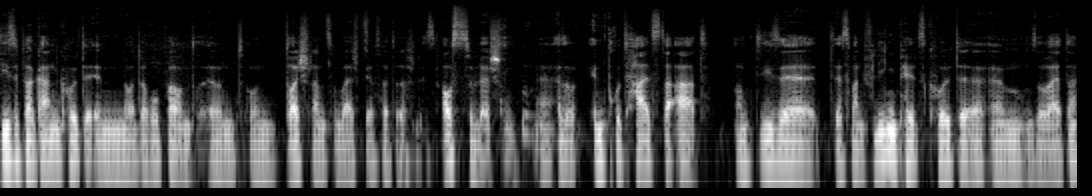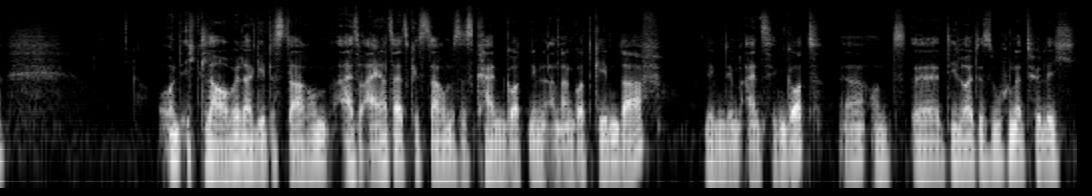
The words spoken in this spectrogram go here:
diese paganen Kulte in Nordeuropa und, und, und Deutschland zum Beispiel, was heute Deutschland ist, auszulöschen. Mhm. Ja, also in brutalster Art. Und diese, das waren Fliegenpilzkulte ähm, und so weiter. Und ich glaube, da geht es darum, also einerseits geht es darum, dass es keinen Gott neben einem anderen Gott geben darf, neben dem einzigen Gott. Ja, und äh, die Leute suchen natürlich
